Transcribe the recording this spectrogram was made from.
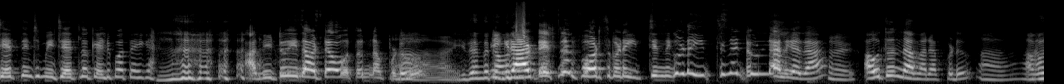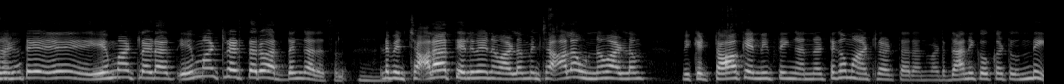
చేతి నుంచి మీ చేతిలోకి వెళ్ళిపోతాయి అది ఇటు ఇది అటు అవుతున్నప్పుడు ఇదెందుకు ఈ గ్రావిటేషనల్ ఫోర్స్ కూడా ఇచ్చింది కూడా ఇచ్చినట్టు ఉండాలి కదా. అవుతుందా మరి అప్పుడు. అంటే ఏం మాట్లాడా ఏం మాట్లాడతారో అర్థం కాదు అసలు. అంటే మేము చాలా తెలివైన వాళ్ళం మేము చాలా ఉన్నవాళ్ళం. వీ కెన్ టాక్ ఎనీథింగ్ అన్నట్టుగా మాట్లాడతారు అనమాట దానికి ఒకటి ఉంది.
